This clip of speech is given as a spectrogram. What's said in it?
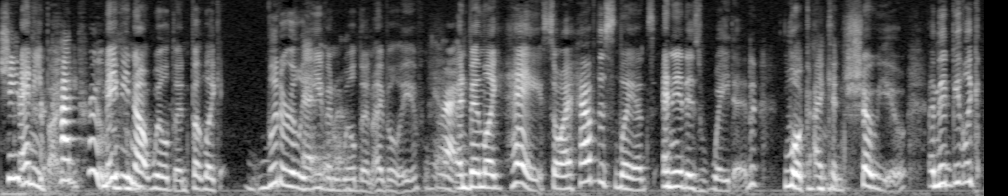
she pr- anybody. had proof. Maybe not Wyldon, but like literally even Wyldon, I believe. Right. And been like, hey, so I have this lance and it is weighted. Look. I can show you. And they'd be like,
